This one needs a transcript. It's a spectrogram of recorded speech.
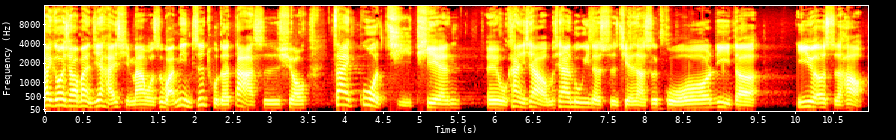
嗨，各位小伙伴，你今天还行吗？我是玩命之徒的大师兄。再过几天，诶，我看一下，我们现在录音的时间啊，是国历的一月二十号。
